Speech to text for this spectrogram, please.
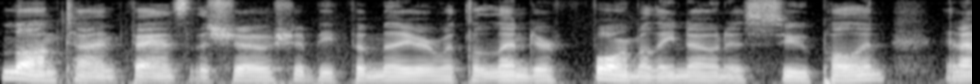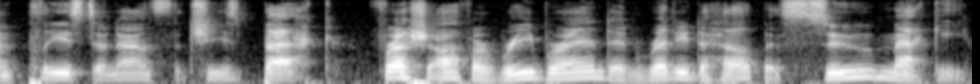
Longtime fans of the show should be familiar with the lender formerly known as Sue Pullen, and I'm pleased to announce that she's back, fresh off a rebrand and ready to help as Sue Mackey.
